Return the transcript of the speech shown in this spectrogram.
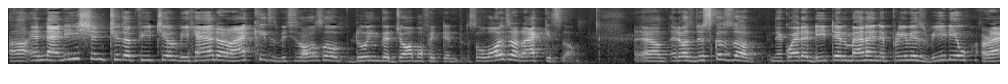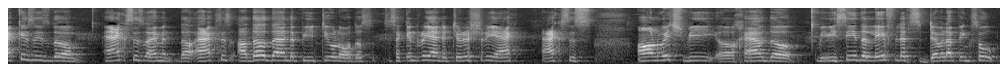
uh, in addition to the petiole, we had a rachis, which is also doing the job of tendril. So what is a rachis? Um, it was discussed uh, in quite a detailed manner in a previous video. Rachis is the axis, I mean the axis other than the petiole or the secondary and the tertiary axis on which we uh, have the, we, see the leaflets developing. So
